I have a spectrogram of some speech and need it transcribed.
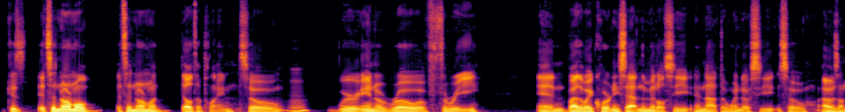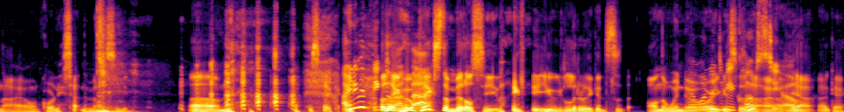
because it's a normal it's a normal Delta plane. So Mm-hmm. we're in a row of three. And by the way, Kourtney sat in the middle seat and not the window seat. So I was on the aisle and Kourtney sat in the middle seat. Um, was like, I didn't even think I was like, who that. picks the middle seat? Like you literally could sit on the window, I or you could sit in the to aisle. you. Yeah, okay,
